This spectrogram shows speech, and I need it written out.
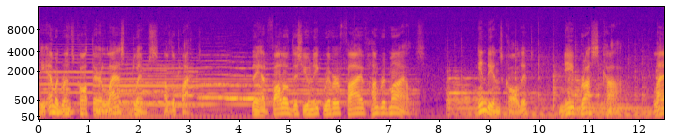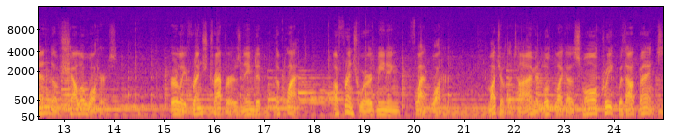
the emigrants caught their last glimpse of the Platte. They had followed this unique river 500 miles. Indians called it Nebraska, land of shallow waters. Early French trappers named it the Platte, a French word meaning flat water. Much of the time, it looked like a small creek without banks,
